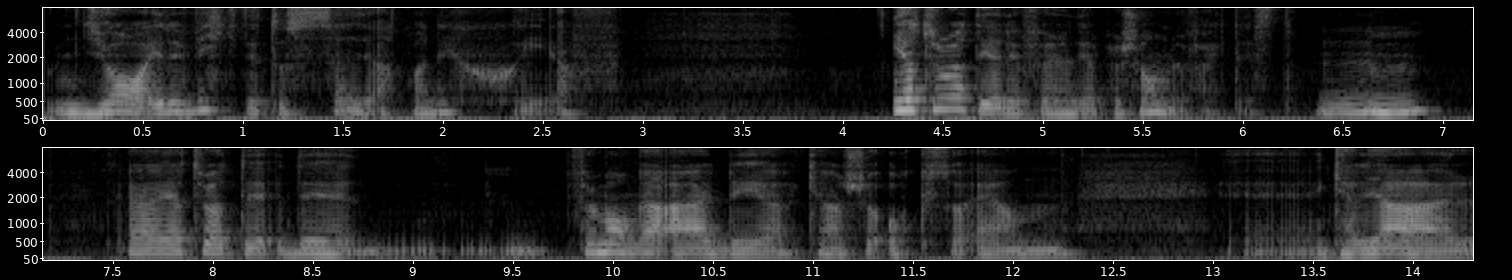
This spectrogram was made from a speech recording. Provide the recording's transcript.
ja, är det viktigt att säga att man är chef? Jag tror att det är det för en del personer faktiskt. Mm. Mm. Eh, jag tror att det, det, för många är det kanske också en, eh, en, karriär,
